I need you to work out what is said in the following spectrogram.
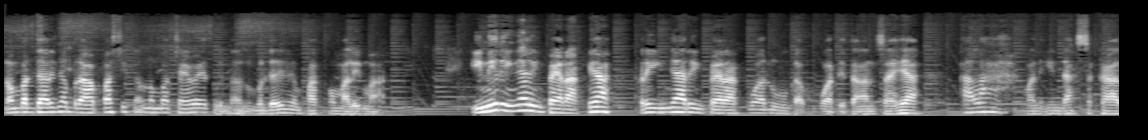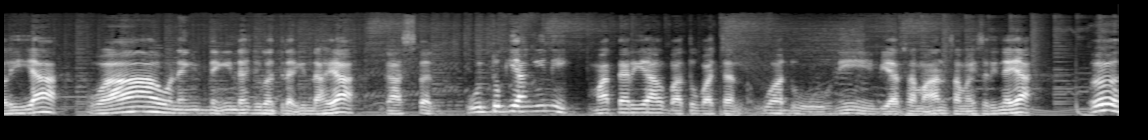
Nomor jarinya berapa sih? Kan nomor cewek itu nah, nomor jarinya 4,5 ini ringnya ring perak ya. Ringnya ring perak. Waduh gak kuat di tangan saya. Alah mana indah sekali ya Wow, neng, neng indah juga tidak indah ya, Gasten. Untuk yang ini, material batu bacan. Waduh, nih biar samaan sama istrinya ya. Eh,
